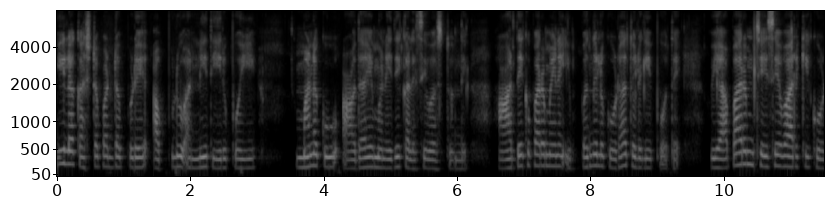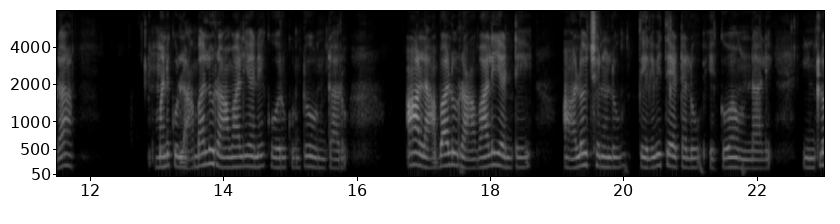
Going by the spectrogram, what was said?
ఇలా కష్టపడ్డప్పుడే అప్పులు అన్నీ తీరిపోయి మనకు ఆదాయం అనేది కలిసి వస్తుంది. ఆర్థికపరమైన ఇబ్బందులు కూడా తొలగిపోతాయి. వ్యాపారం చేసేవారికి కూడా మనకు లాభాలు రావాలి అనే కోరుకుంటూ ఉంటారు. ఆ లాభాలు రావాలి అంటే ఆలోచనలు తెలివితేటలు ఎక్కువ ఉండాలి. ఇంట్లో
